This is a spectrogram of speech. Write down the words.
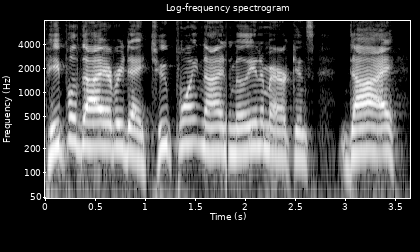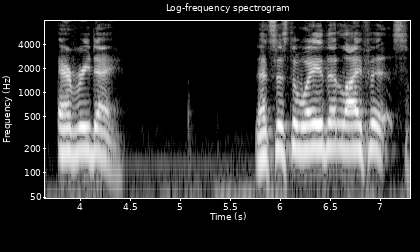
People die every day. 2.9 million Americans die every day. That's just the way that life is.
